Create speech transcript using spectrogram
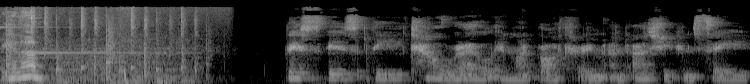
B&M. This is the towel rail in my bathroom and as you can see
